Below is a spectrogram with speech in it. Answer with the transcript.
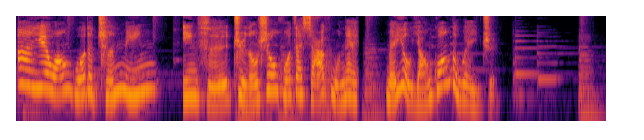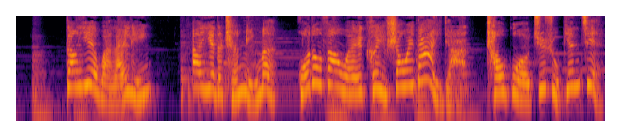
暗夜王国的臣民因此只能生活在峡谷内没有阳光的位置。当夜晚来临，暗夜的臣民们活动范围可以稍微大一点儿，超过居住边界。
